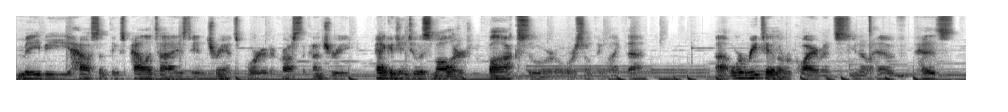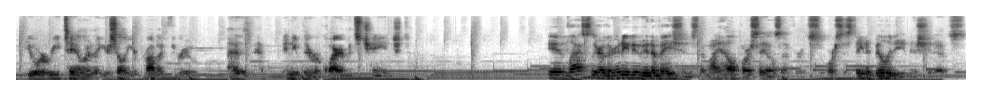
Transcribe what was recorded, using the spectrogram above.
maybe how something's palletized and transported across the country, packaged into a smaller box or, or something like that. Uh, or retailer requirements, you know, have has your retailer that you're selling your product through has any of their requirements changed? And lastly, are there any new innovations that might help our sales efforts or sustainability initiatives?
